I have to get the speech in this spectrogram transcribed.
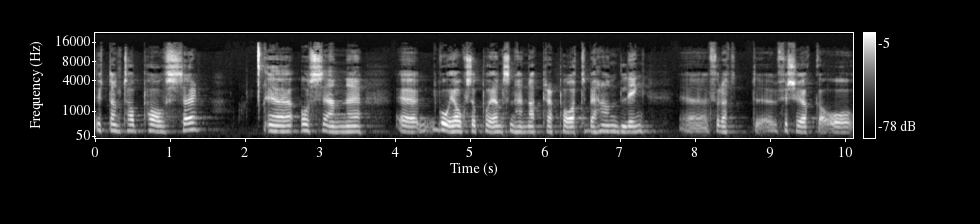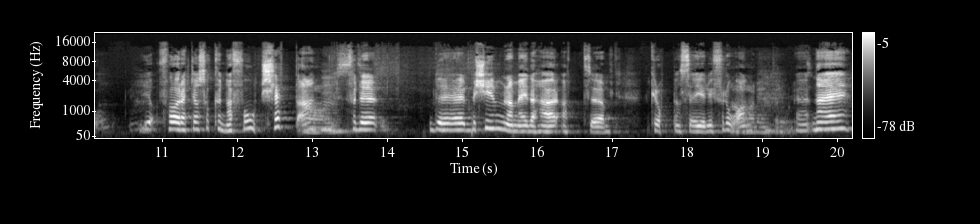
utan ta pauser. Eh, och sen eh, går jag också på en sån här naprapatbehandling eh, för att försöka och för att jag ska kunna fortsätta. Mm. För det, det bekymrar mig det här att kroppen säger ifrån. Ja, eh, nej,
